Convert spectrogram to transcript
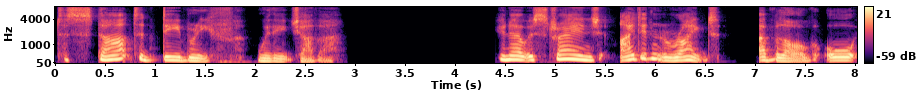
to start to debrief with each other. You know, it was strange. I didn't write a blog or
